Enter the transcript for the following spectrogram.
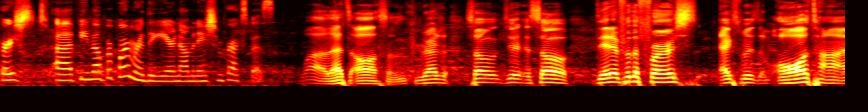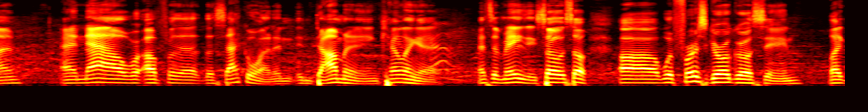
first uh, female performer of the year nomination for Expos. Wow, that's awesome. Congratulations. So, so did it for the first Expos of all time, and now we're up for the, the second one and, and dominating, and killing it. That's amazing. So, so uh, with first girl girl scene, like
